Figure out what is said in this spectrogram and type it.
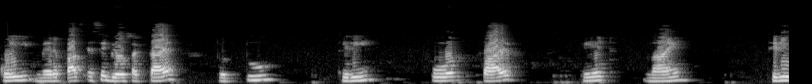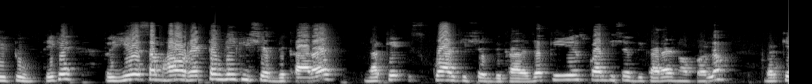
कोई मेरे पास ऐसे भी हो सकता है। तो two three four five eight nine three two ठीक है? तो ये समहाउ रेक्टेंगल की शेप दिखा रहा है, न कि स्क्वायर की शेप दिखा रहा है। जबकि ये स्क्वायर की शेप दिखा रहा है नो प्रॉब्लम बल्कि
